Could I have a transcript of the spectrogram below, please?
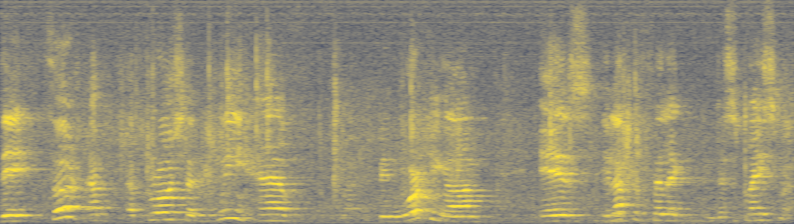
The third ap- approach that we have been working on is electrophilic displacement,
